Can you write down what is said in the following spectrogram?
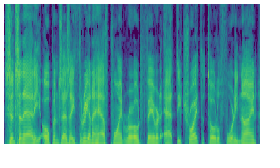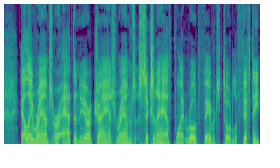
Cincinnati opens as a three and a half point road favorite at Detroit, the total 49. LA Rams are at the New York Giants. Rams six and a half point road favorites, total of 50.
